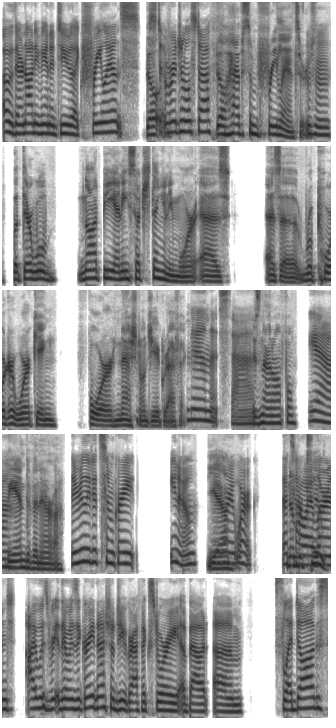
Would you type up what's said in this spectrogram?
Oh, they're not even going to do like freelance st- original stuff? They'll have some freelancers, Mhm. but there will not be any such thing anymore as as a reporter working for National Geographic. Man, that's sad. Isn't that awful? yeah. The end of an era. They really did some great, you know, Yeah. great work. That's Number how I learned. I was re- there was a great National Geographic story about um, sled dogs,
